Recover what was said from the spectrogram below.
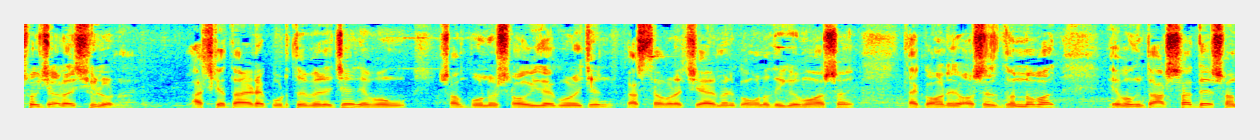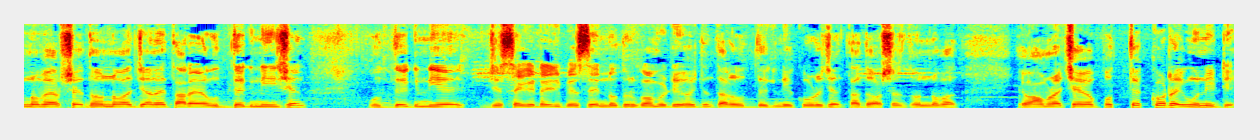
শৌচালয় ছিল না। আজকে তারা এটা করতে পেরেছেন এবং সম্পূর্ণ সহযোগিতা করেছেন কাস্তাপাড়ার চেয়ারম্যান কমলদিকে মহাশয়। তাকে অনেক অশেষ ধন্যবাদ এবং তার সাথে স্বর্ণ ব্যবসায়ী ধন্যবাদ জানাই। তারা উদ্যোগ নিয়েছেন। উদ্যোগ নিয়ে যে সেক্রেটারি প্রেসিডেন্ট নতুন কমিটি হয়েছেন, তারা উদ্যোগ নিয়ে করেছেন, তাদের অশেষ ধন্যবাদ। এবং আমরা চাইব প্রত্যেক কটা ইউনিটে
